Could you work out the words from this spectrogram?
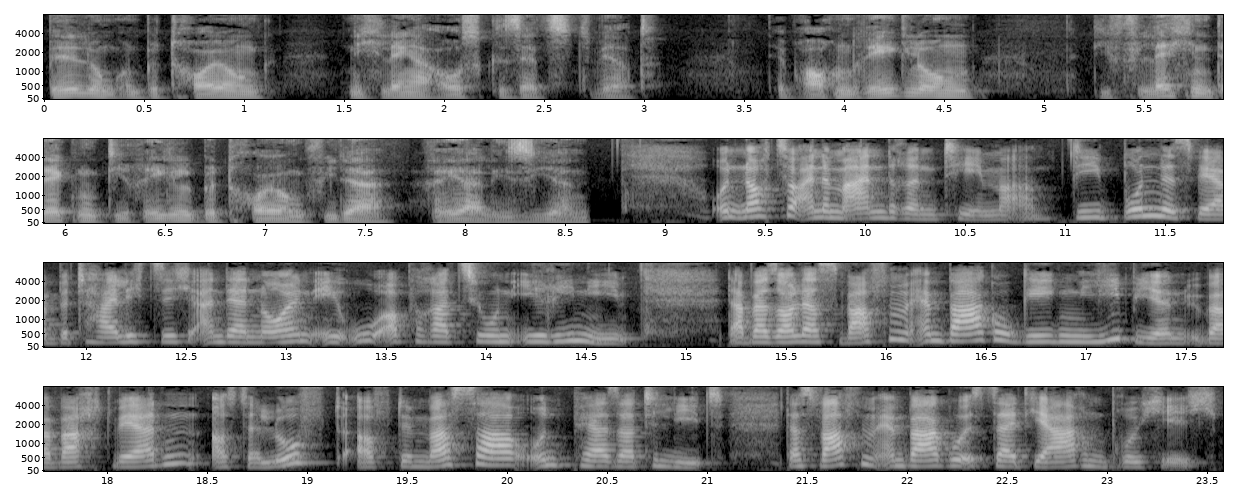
Bildung und Betreuung nicht länger ausgesetzt wird. Wir brauchen Regelungen, die flächendeckend die Regelbetreuung wieder realisieren. Und noch zu einem anderen Thema. Die Bundeswehr beteiligt sich an der neuen EU-Operation Irini. Dabei soll das Waffenembargo gegen Libyen überwacht werden, aus der Luft, auf dem Wasser und per Satellit. Das Waffenembargo ist seit Jahren brüchig.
